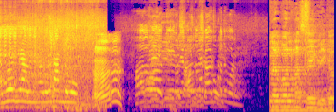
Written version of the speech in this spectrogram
আমি ওর নিয়ে আমি টান দেবো। বল না সেই দিগো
